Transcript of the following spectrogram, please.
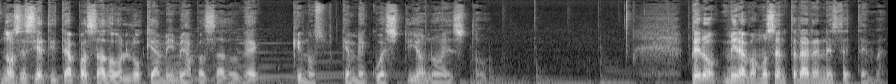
No sé si a ti te ha pasado lo que a mí me ha pasado, que, nos, que me cuestiono esto. Pero mira, vamos a entrar en este tema.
